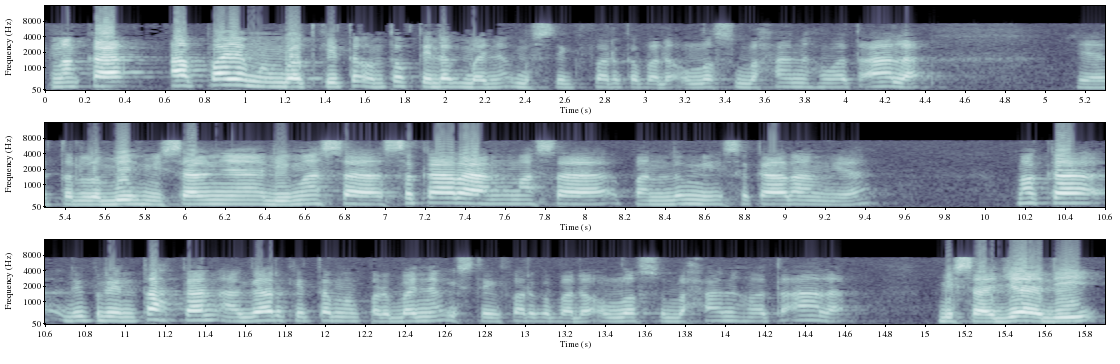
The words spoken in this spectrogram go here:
Maka apa yang membuat kita untuk tidak banyak beristighfar kepada Allah Subhanahu wa taala? Ya, terlebih misalnya di masa sekarang, masa pandemi sekarang ya. Maka diperintahkan agar kita memperbanyak istighfar kepada Allah Subhanahu wa taala. Bisa jadi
